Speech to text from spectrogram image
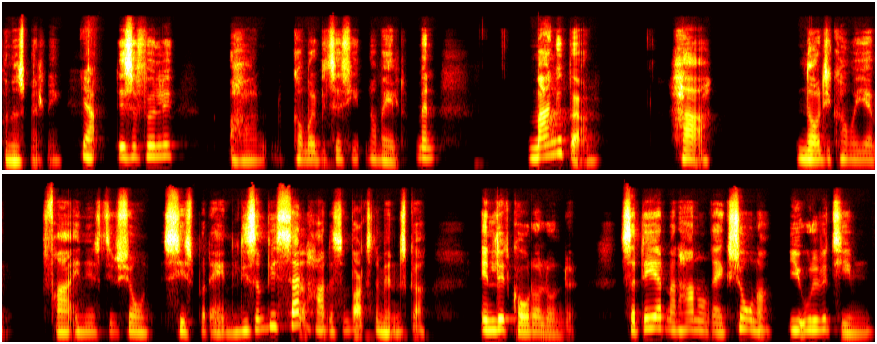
på nedsmeltning. Ja. Det er selvfølgelig, og kommer vi til at sige normalt, men mange børn har, når de kommer hjem fra en institution sidst på dagen, ligesom vi selv har det som voksne mennesker, en lidt kortere lunde. Så det, at man har nogle reaktioner i ulvetimen,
